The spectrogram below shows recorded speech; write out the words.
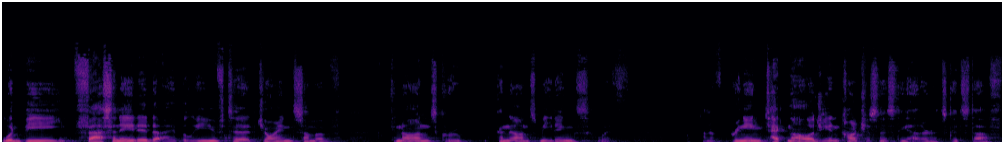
would be fascinated, I believe, to join some of Kanan's group, Kanan's meetings with kind of bringing technology and consciousness together. It's good stuff.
